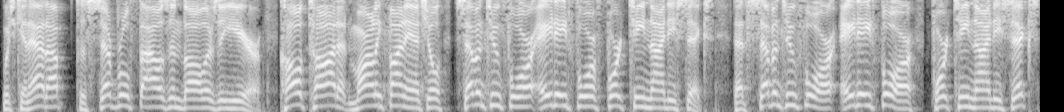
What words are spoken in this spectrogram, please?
which can add up to several thousand dollars a year. Call Todd at Marley Financial, 724-884-1496. That's 724-884-1496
